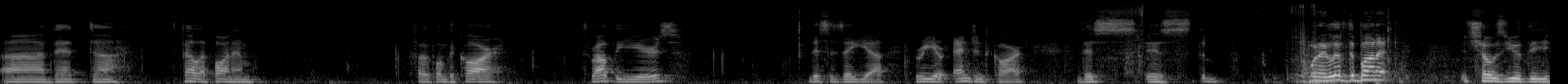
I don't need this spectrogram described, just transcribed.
uh, that uh, fell upon him, fell upon the car throughout the years. This is a uh, rear engined car. This is the when I lift the bonnet, it shows you the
